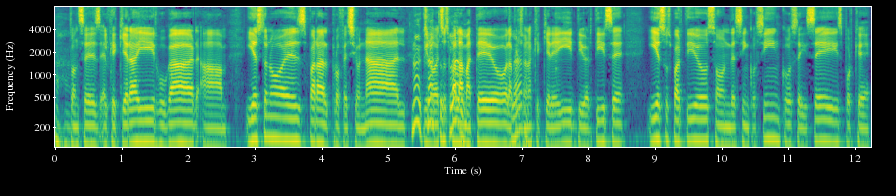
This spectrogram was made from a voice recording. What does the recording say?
Ajá. Entonces, el que quiera ir, jugar, am, y esto no es para el profesional, No, you know, exacto, esto es para el claro. amateur, la Claro. Persona que quiere ir, divertirse. Y esos partidos son de 5-5, 6-6, porque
